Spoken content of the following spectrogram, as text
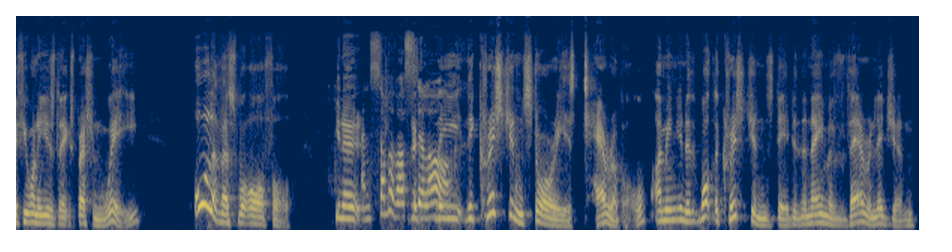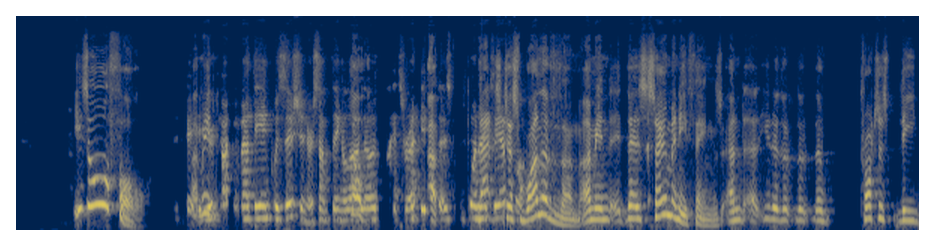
If you want to use the expression "we," all of us were awful you know and some of us the, still are the, the christian story is terrible i mean you know what the christians did in the name of their religion is awful I mean, you're talking about the Inquisition or something along well, those lines, right? Uh, that's example. just one of them. I mean, there's so many things, and uh, you know, the, the, the Protest, the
